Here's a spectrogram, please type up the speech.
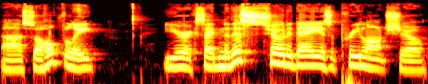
Uh, so hopefully you're excited. Now, this show today is a pre-launch show.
